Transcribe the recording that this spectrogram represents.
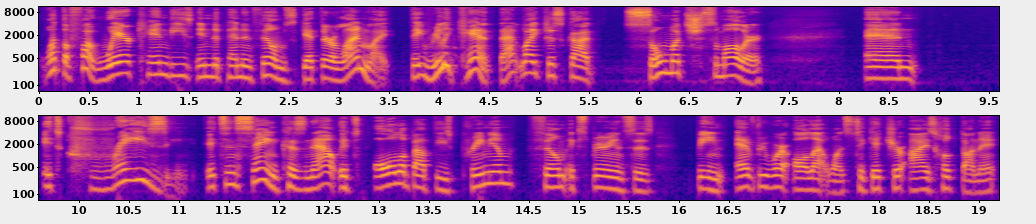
what the fuck? Where can these independent films get their limelight? They really can't. That light just got so much smaller, and it's crazy. It's insane because now it's all about these premium film experiences being everywhere all at once to get your eyes hooked on it.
